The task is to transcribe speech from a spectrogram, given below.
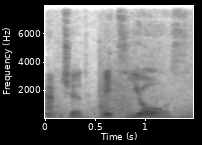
captured. It's yours.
